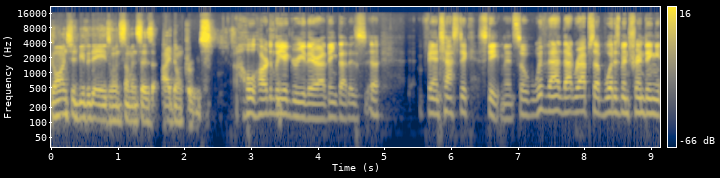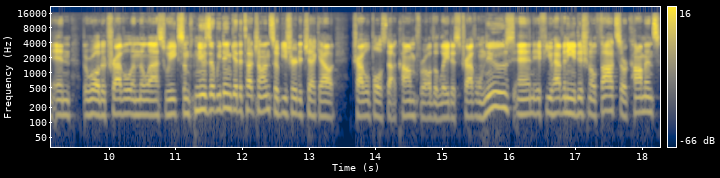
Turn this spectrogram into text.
gone should be the days when someone says, "I don't cruise." I wholeheartedly agree there. I think that is. Uh, fantastic statement. So, with that, that wraps up what has been trending in the world of travel in the last week. Some news that we didn't get to touch on, so be sure to check out travelpulse.com for all the latest travel news. And if you have any additional thoughts or comments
